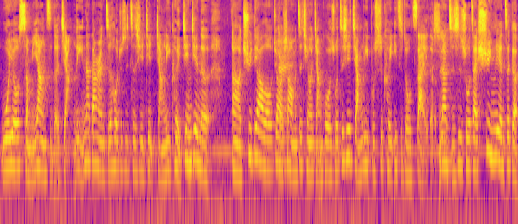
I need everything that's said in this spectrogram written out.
我有什么样子的奖励。那当然之后就是这些奖奖励可以渐渐的。呃去掉喽。就好像我们之前有讲过说，说这些奖励不是可以一直都在的，那只是说在训练这个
